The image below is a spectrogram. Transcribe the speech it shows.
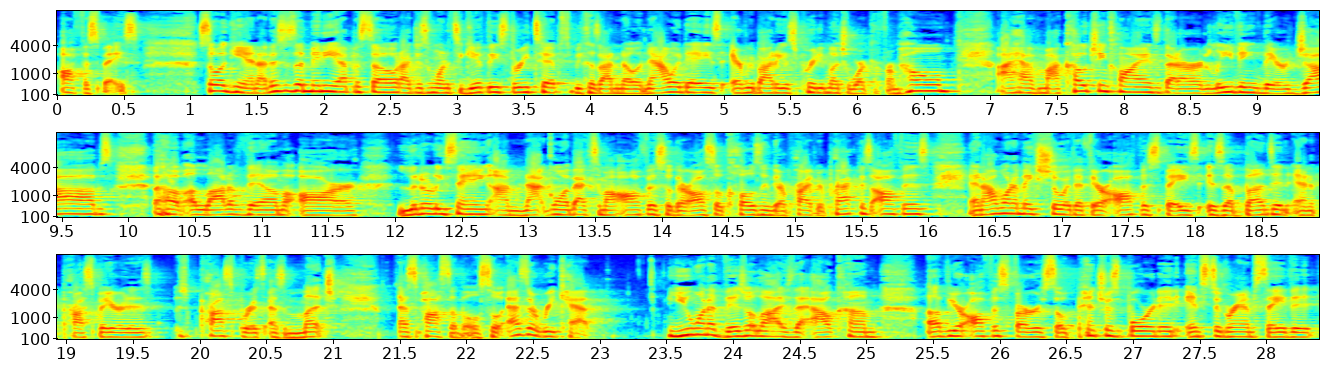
office space? So, again, this is a mini episode. I just wanted to give these three tips because I know nowadays everybody is pretty much working from home. I have my coaching clients that are leaving their jobs. Um, a lot of them are literally saying, I'm not going back to my office. So, they're also closing their private practice office. And I want to make sure that their office space is abundant and prosperous, prosperous as much as as possible. So, as a recap, you want to visualize the outcome of your office first. So Pinterest board it, Instagram save it.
